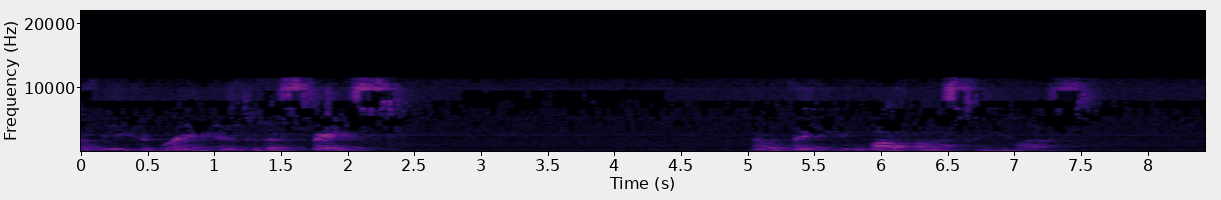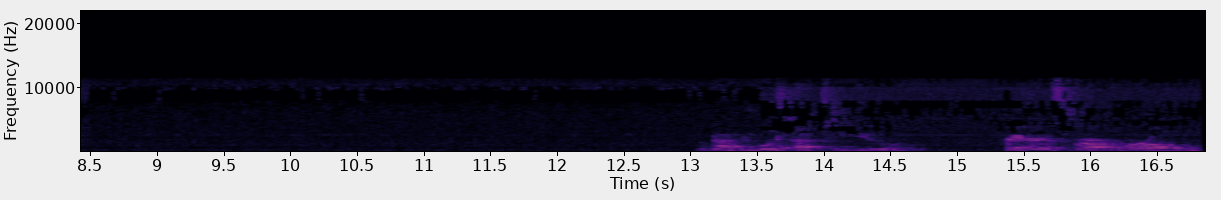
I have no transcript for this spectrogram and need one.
that we could bring into this space that would make you love us any less. Oh God, we lift up to you prayers for our world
